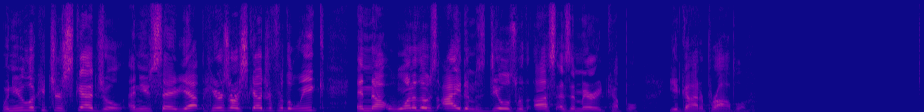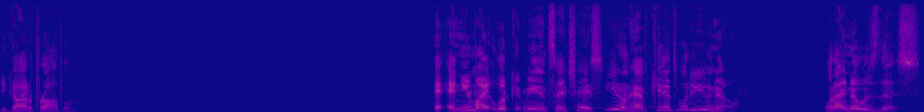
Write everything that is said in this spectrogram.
When you look at your schedule and you say, yep, here's our schedule for the week, and not one of those items deals with us as a married couple, you got a problem. You got a problem. And you might look at me and say, Chase, you don't have kids. What do you know? What I know is this.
